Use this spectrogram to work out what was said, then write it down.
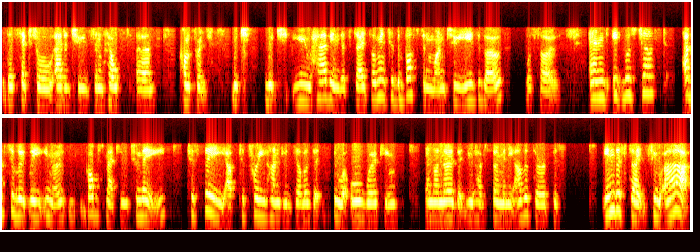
the sexual attitudes and health uh, conference, which which you have in the states. I went to the Boston one two years ago or so, and it was just absolutely you know gobsmacking to me to see up to 300 delegates who are all working. And I know that you have so many other therapists in the states who are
